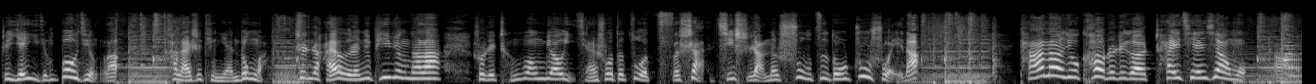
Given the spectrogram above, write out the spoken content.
这也已经报警了，看来是挺严重啊。甚至还有的人就批评他了，说这陈光标以前说他做慈善，其实啊那数字都注水的。他呢就靠着这个拆迁项目啊，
